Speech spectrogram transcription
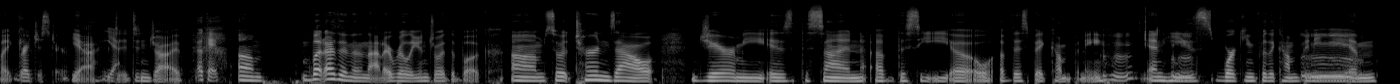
like Register. yeah, Yeah. It, it didn't jive. Okay. Um, but other than that, I really enjoyed the book. Um, so it turns out Jeremy is the son of the CEO of this big company, Mm-hmm. and he's working for the company, Mm. and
